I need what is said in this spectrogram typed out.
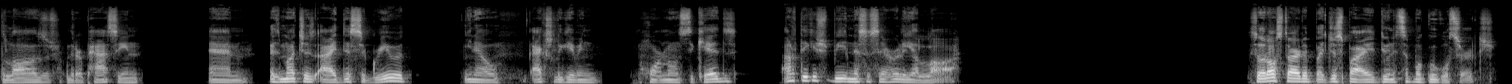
the laws that are passing. And as much as I disagree with, you know, actually giving hormones to kids, I don't think it should be necessarily a law. So it all started by just by doing a simple Google search.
